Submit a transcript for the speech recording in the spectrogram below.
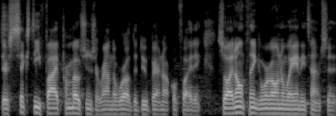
there's 65 promotions around the world that do bare knuckle fighting. So I don't think we're going away anytime soon.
